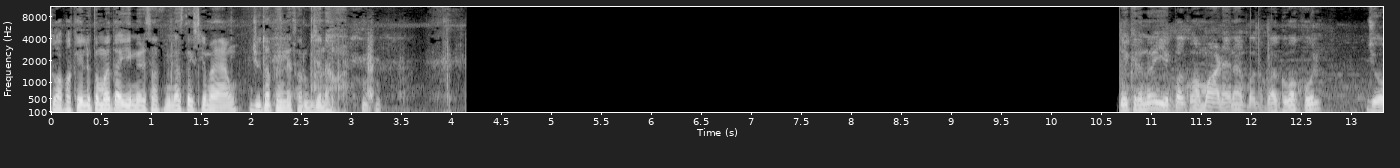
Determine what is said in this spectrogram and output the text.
तो आप अकेले तो मत आइए मेरे साथ मीना से इसलिए मैं आया हूँ जूता पहले हूँ, रुक जाना। देख रहे हो ना, ये बगवा माड़ है ना बगवा खोल, जो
